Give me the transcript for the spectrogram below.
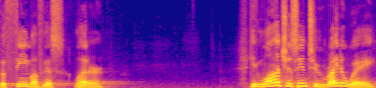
the theme of this letter. He launches into right away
